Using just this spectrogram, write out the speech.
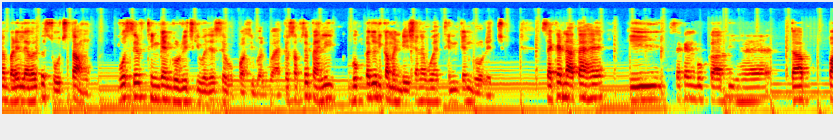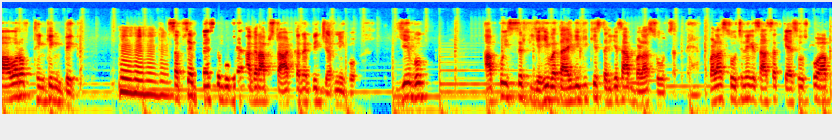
मैं बड़े लेवल पे सोचता हूँ वो सिर्फ़ थिंक एंड ग्रो रिच की वजह से पॉसिबल हुआ है। तो सबसे पहली बुक का जो रिकमेंडेशन है वो है think and grow rich second आता है कि सेकंड बुक आती है the power of thinking big सबसे बेस्ट बुक है अगर आप स्टार्ट कर रहे हैं अपनी जर्नी को। ये बुक आपको इस सिर्फ़ यही बताएगी कि किस तरीके से आप बड़ा सोच सकते हैं। बड़ा सोचने के साथ साथ कैसे उसको आप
